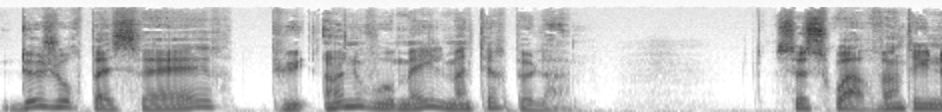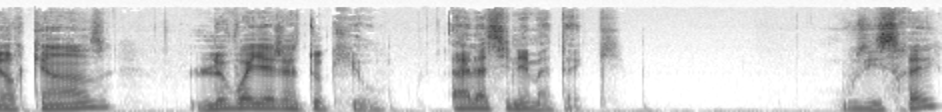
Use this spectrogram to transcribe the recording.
Deux jours passèrent, puis un nouveau mail m'interpella. Ce soir, 21h15, le voyage à Tokyo, à la cinémathèque. Vous y serez?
